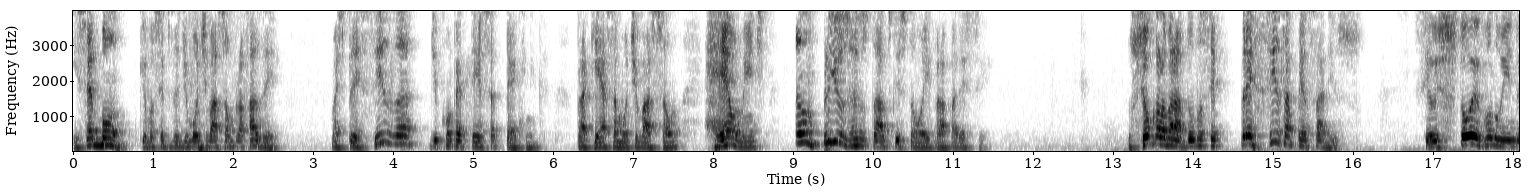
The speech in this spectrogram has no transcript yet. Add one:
Isso é bom, porque você precisa de motivação para fazer. Mas precisa de competência técnica para que essa motivação realmente amplie os resultados que estão aí para aparecer. O seu colaborador, você precisa pensar nisso. Se eu estou evoluindo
